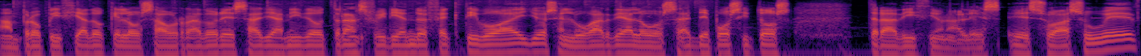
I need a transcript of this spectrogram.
han propiciado que los ahorradores hayan ido transfiriendo efectivo a ellos en lugar de a los depósitos tradicionales. Eso a su vez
